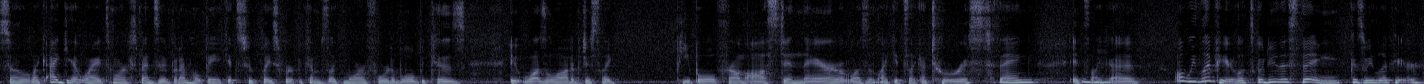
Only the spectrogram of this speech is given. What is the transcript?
So like I get why it's more expensive, but I'm hoping it gets to a place where it becomes like more affordable because it was a lot of just like people from Austin there. It wasn't like it's like a tourist thing. It's like a oh we live here, let's go do this thing because we live here.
